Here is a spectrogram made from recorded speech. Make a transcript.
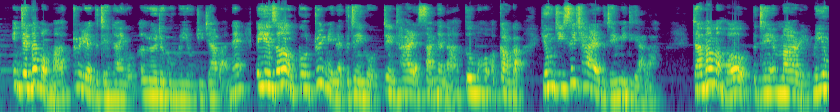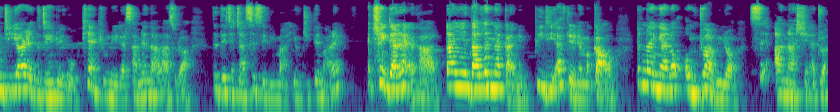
။အင်တာနက်ပေါ်မှာတွေ့တဲ့သတင်းတိုင်းကိုအလွယ်တကူမယုံကြည်ကြပါနဲ့။အရင်ဆုံးကိုတွေ့မြင်တဲ့သတင်းကိုတင်ထားတဲ့စာမျက်နှာသို့မဟုတ်အကောင့်ကယုံကြည်စိတ်ချတဲ့သတင်းမီဒီယာလား။ဒါမှမဟုတ်သတင်းအမှားတွေမယုံကြည်ရတဲ့သတင်းတွေကိုဖြန့်ဖြူးနေတဲ့စာမျက်နှာလားဆိုတော့တည်တည်ချာချာစစ်ဆေးပြီးမှယုံကြည်သင့်ပါတယ်။ အချိန်တန်တဲ့အခါတိုင်းရင်သားလက်နက်ကင်တွေ PDF တွေနဲ့မကောက်တနိုင်ငံလုံးအုံကြွပြီးတော့စစ်အာဏာရှင်အတွက်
